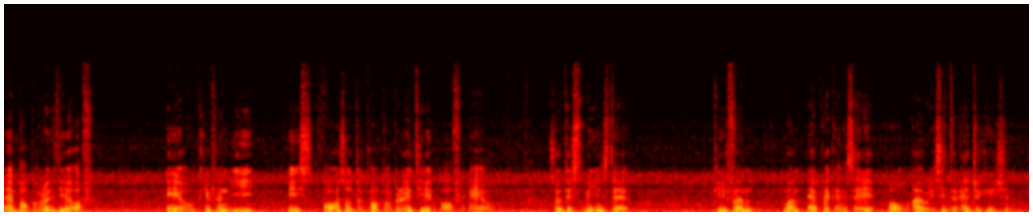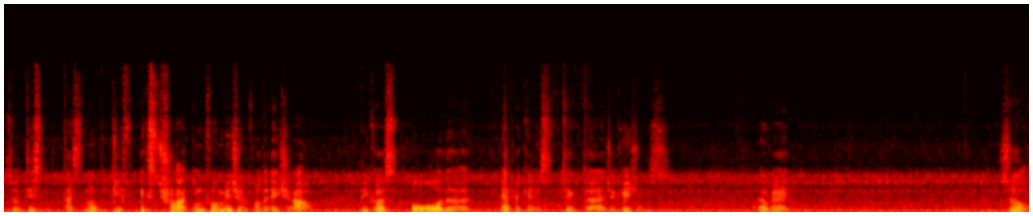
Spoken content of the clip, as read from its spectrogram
and probability of L given E is also the probability of L. So this means that given one applicant say, oh, I received the education, so this does not give extra information for the HR because all the applicants take the educations. Okay. So,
